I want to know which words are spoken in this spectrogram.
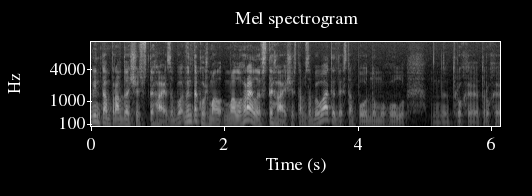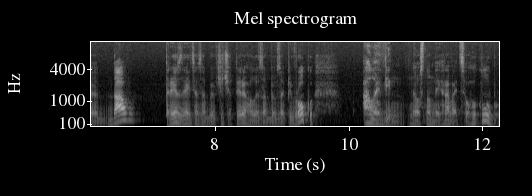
Він там, правда, щось встигає забивати. Він також мало, мало грає, але встигає щось там забивати, десь там по одному голу трохи, трохи дав. Три, здається, забив, чи чотири голи забив за півроку. Але він не основний гравець свого клубу.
